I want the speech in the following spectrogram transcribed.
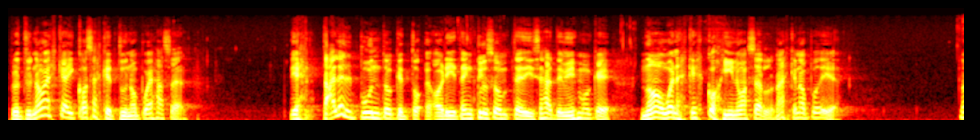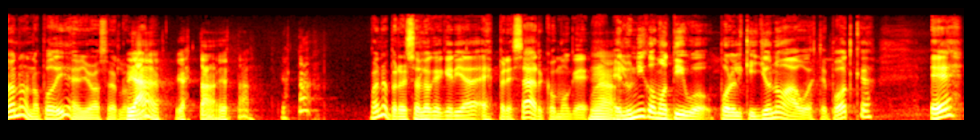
pero tú no ves que hay cosas que tú no puedes hacer. Y es tal el punto que ahorita incluso te dices a ti mismo que, no, bueno, es que escogí no hacerlo, no, es que no podía. no, no, no podía yo hacerlo. Ya, ya está, ya está, ya está. Bueno, pero eso es lo que quería expresar, como que Ah. el único motivo por el que yo no hago este podcast es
